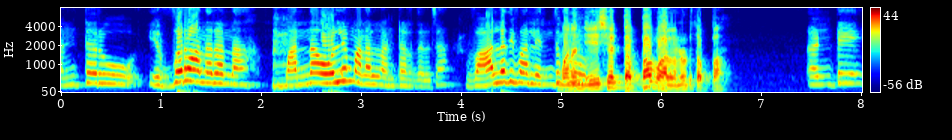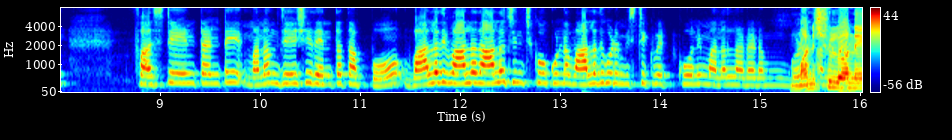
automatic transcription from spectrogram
అంటారు ఎవ్వరు అనరన్న. మన వాళ్ళే మనల్ని అంటారు తెలుసా? వాళ్ళది వాళ్ళు ఎందుకు మనం చేసేది తప్ప వాళ్ళు అన్నట్టు తప్ప. అంటే ఫస్ట్ ఏంటంటే మనం చేసేది ఎంత తప్పో వాళ్ళది వాళ్ళది ఆలోచించుకోకుండా వాళ్ళది కూడా మిస్టేక్ పెట్టుకొని మనల్ని అడగడం మనుషులు అనే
